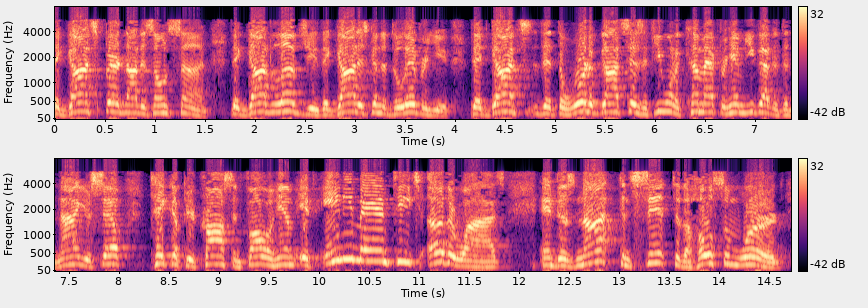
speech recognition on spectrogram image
that God spared not his own son, that God loves you, that God is going to deliver you, that God, that the word of God says if you want to come after him, you got to deny yourself, take up your cross and follow him. If any man teach otherwise and does not consent to the wholesome word,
